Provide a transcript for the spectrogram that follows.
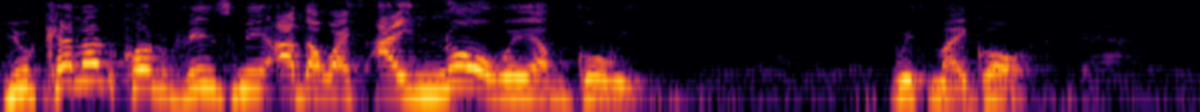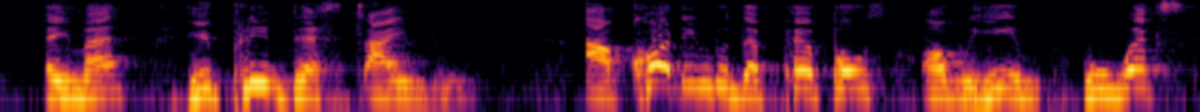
You cannot convince me otherwise. I know where I'm going with my God. Amen. He predestined me according to the purpose of Him who works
